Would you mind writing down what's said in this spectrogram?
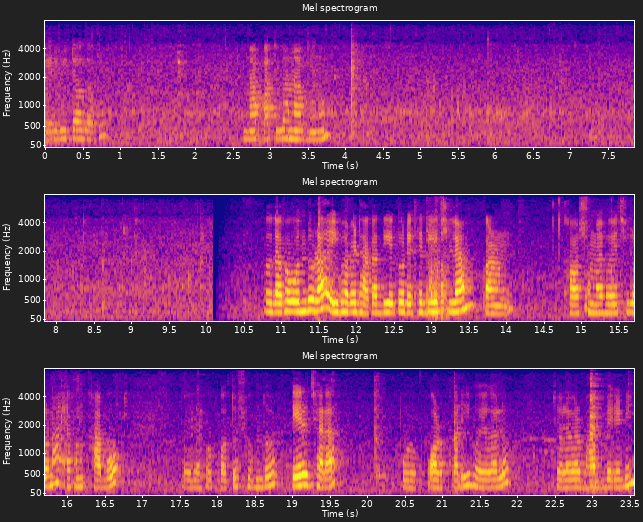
গ্রেভিটাও দেখো। না পাতলা, না ঘন। তো দেখো বন্ধুরা, এইভাবে ঢাকা দিয়ে তো রেখে দিয়েছিলাম, কারণ খাওয়ার সময় হয়েছিল না, এখন খাব। তো দেখো কত সুন্দর, তেল ছাড়া পুরো পরকারি হয়ে গেল। চলো এবার ভাত বেড়ে নিই।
